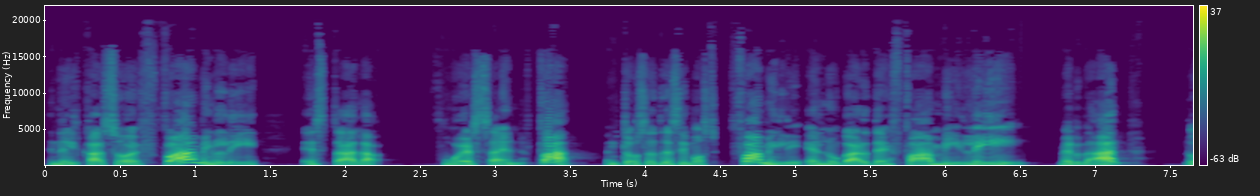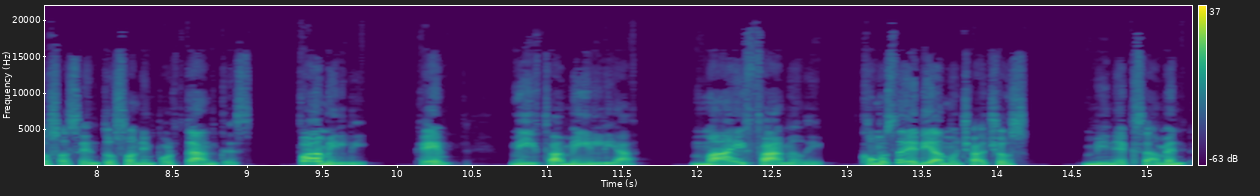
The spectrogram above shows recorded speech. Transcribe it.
En el caso de family está la fuerza en fa. Entonces decimos family en lugar de family, ¿verdad? Los acentos son importantes. Family, ¿ok? Mi familia, my family. ¿Cómo se diría, muchachos? Mi examen.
